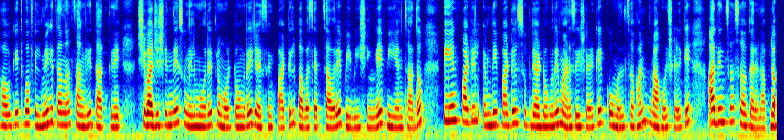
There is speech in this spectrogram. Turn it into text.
भावगीत व फिल्मी गीतांना चांगली दाद दिली. शिवाजी शिंदे सुनील मोरे प्रमोद डोंगरे जयसिंग पाटील बाबासाहेब Chaware B B Shinge V N Jadhav T N Patil M D Patil Supriya Dongre Mansi Shelke Komal Chavan Rahul Shelke आदींचं सहकार्य लाभलं.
